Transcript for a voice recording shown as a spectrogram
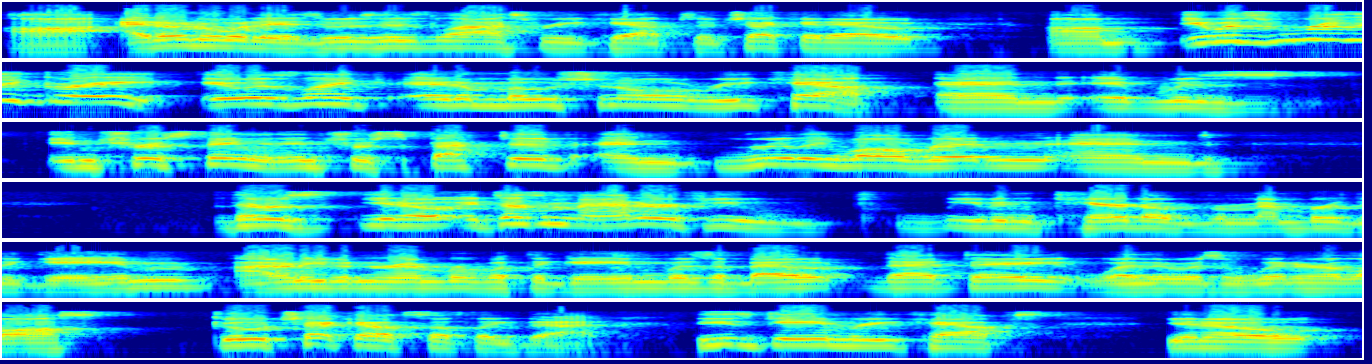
uh, I don't know what it is. It was his last recap, so check it out. Um, it was really great. It was like an emotional recap, and it was interesting and introspective and really well written. And there's, you know, it doesn't matter if you even care to remember the game. I don't even remember what the game was about that day, whether it was a win or a loss. Go check out stuff like that. These game recaps, you know,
